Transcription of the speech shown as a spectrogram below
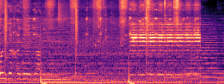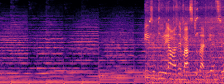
ওই দেখা যায় গাড়ি। এই যে দূরে আমাদের বাসটা দাঁড়িয়ে আছে।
